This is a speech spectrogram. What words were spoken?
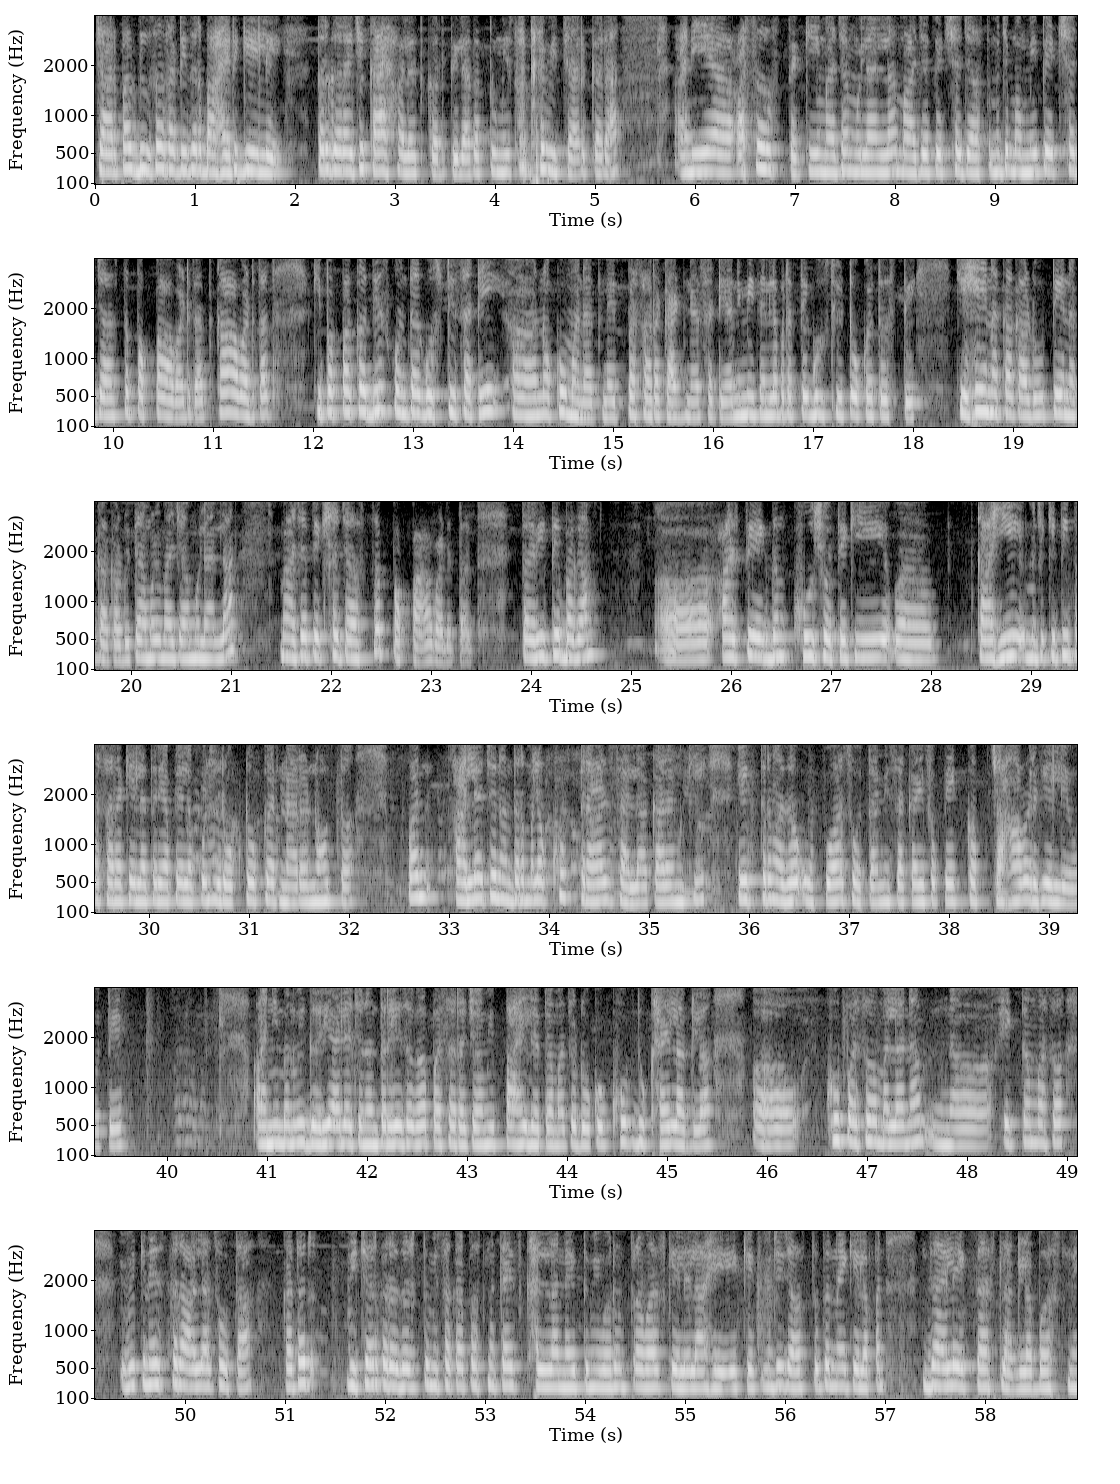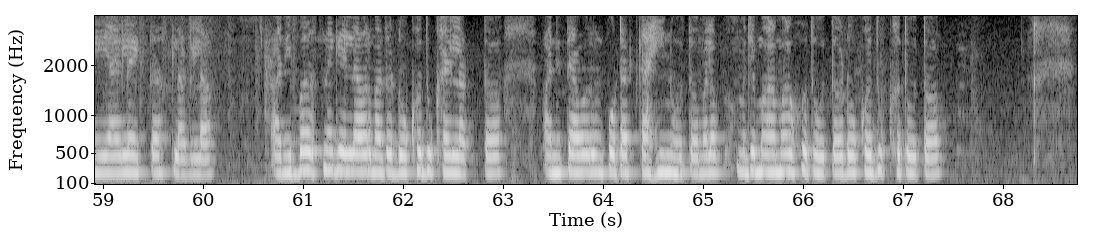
चार पाच दिवसासाठी जर बाहेर गेले तर घराची काय हालत करतील? आता तुम्ही स्वतः विचार करा. आणि असं असतं की माझ्या मुलांना माझ्यापेक्षा जास्त म्हणजे मम्मीपेक्षा जास्त पप्पा आवडतात. का आवडतात? की पप्पा कधीच कोणत्या गोष्टीसाठी नको म्हणत नाहीत पसारा काढण्यासाठी. आणि मी त्यांना प्रत्येक गोष्टी टोकत असते की हे नका काढू ते नका काढू. त्यामुळे माझ्या मुलांना माझ्यापेक्षा जास्त पप्पा आवडतात. तरी ते बघा आज ते एकदम खुश होते की काही म्हणजे किती पसारा केला तरी आपल्याला कोणी रोकटोक करणारं नव्हतं. पण आल्याच्यानंतर मला खूप त्रास झाला कारण की एक तर माझा उपवास होता. मी सकाळी फक्त एक कप चहावर गेले होते. आणि मग मी घरी आल्याच्यानंतर हे सगळं पसारा जेव्हा मी पाहिलं तर माझं डोकं खूप दुखायला लागलं. खूप असं मला ना एकदम असं विकनेस तर आलाच होता. का तर विचार करा जर तुम्ही सकाळपासून काहीच खाल्ला नाही तुम्ही वरून प्रवास केलेला आहे एक एक म्हणजे जास्त तर नाही केला पण जायला एक तास लागला बसने यायला एक तास लागला. आणि बसने गेल्यावर माझं डोकं दुखायला लागतं आणि त्यावरून पोटात काही नव्हतं. मला म्हणजे मळमळ होत होतं डोकं दुखत होतं.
